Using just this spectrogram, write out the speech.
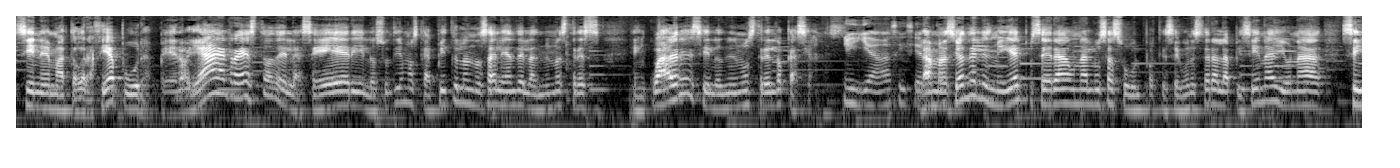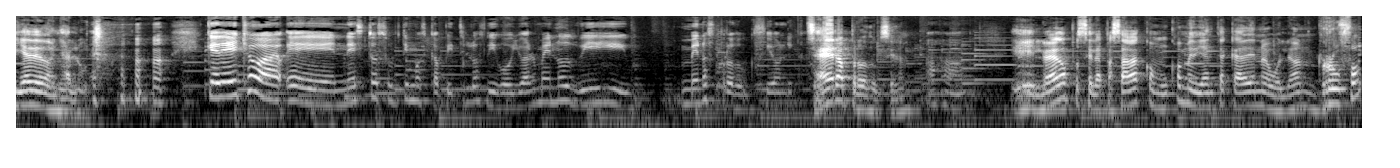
Cinematografía pura, pero ya el resto de la serie los últimos capítulos no salían de las mismas tres encuadres y las mismas tres locaciones. Y ya, sí, cierto. La mansión de Luis Miguel pues era una luz azul, porque según esto era la piscina y una silla de Doña Lucha. Que de hecho eh, en estos últimos capítulos, digo, yo al menos vi menos producción. Cero producción. Ajá. Y luego pues se la pasaba como un comediante acá de Nuevo León, Rufo,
